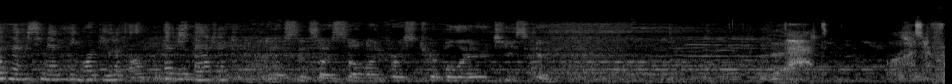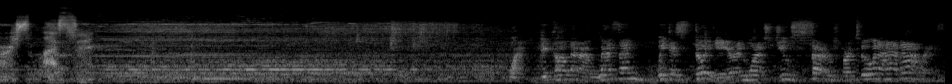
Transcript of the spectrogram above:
I've never seen anything more beautiful. Have you, Patrick? Not since I saw my first AAA cheesecake. That was our first lesson. What, you call that a lesson? We just stood here and watched you surf for two and a half hours.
